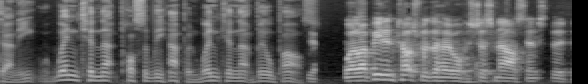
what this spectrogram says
Danny, when can that possibly happen? When can that bill pass? Yeah. Well, I've been in touch with the Home Office just now since the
